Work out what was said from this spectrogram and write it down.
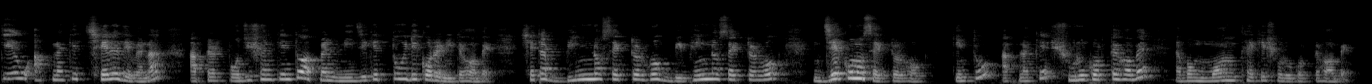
কেউ আপনাকে ছেড়ে দেবে না। আপনার পজিশন কিন্তু আপনার নিজেকে তৈরি করে নিতে হবে। সেটা ভিন্ন সেক্টর হোক, বিভিন্ন সেক্টর হোক যে কোনো সেক্টর হোক। কিন্তু আপনাকে শুরু করতে হবে এবং মন থেকে শুরু করতে হবে।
